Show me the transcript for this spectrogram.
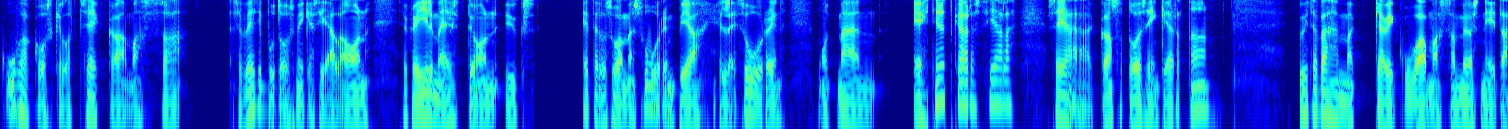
Kuhakoskella tsekkaamassa se vesiputous, mikä siellä on, joka ilmeisesti on yksi Etelä-Suomen suurimpia, ellei suurin, mutta mä en ehtinyt käydä siellä. Se jää kanssa toiseen kertaan. Yhtä vähän mä kävin kuvaamassa myös niitä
